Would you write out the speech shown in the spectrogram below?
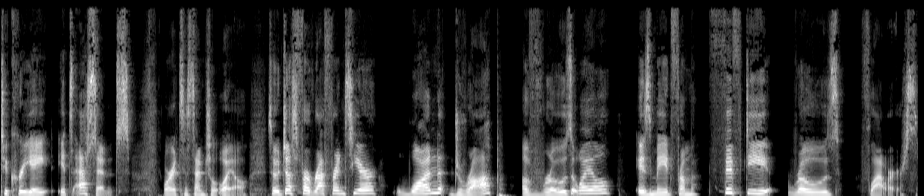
to create its essence or its essential oil. So, just for reference here, one drop of rose oil is made from 50 rose flowers.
